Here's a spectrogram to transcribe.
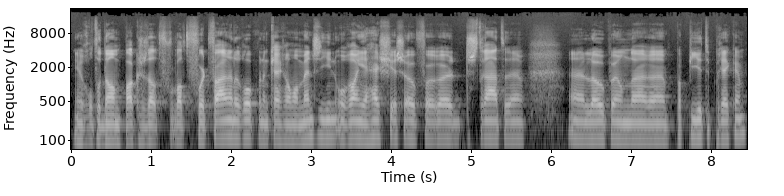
In Rotterdam pakken ze dat wat voortvarender op en dan krijg je allemaal mensen die in oranje hesjes over eh, de straten eh, lopen om daar eh, papier te prikken.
